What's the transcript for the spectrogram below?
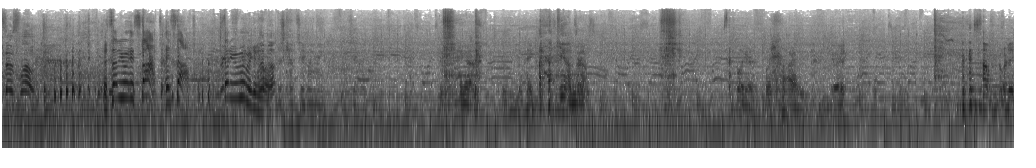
It's so slow. It's not even. It stopped. It stopped. It's not even moving anymore. up. Just kept tickling me. Hang on. I can't. I'm nervous. Look at it. All right. You ready? Stop recording.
